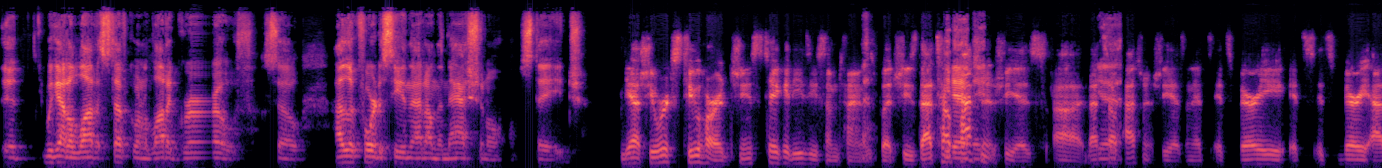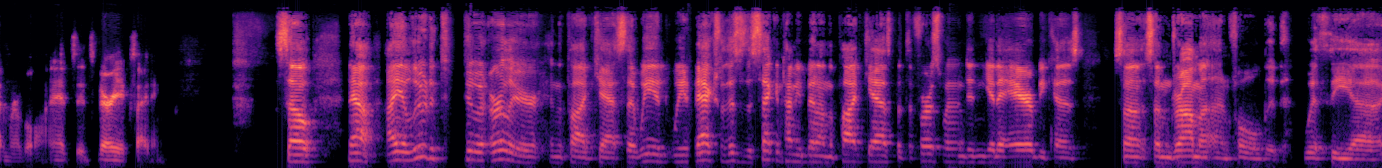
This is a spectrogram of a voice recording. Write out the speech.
it, we got a lot of stuff going, a lot of growth. So I look forward to seeing that on the national stage. Yeah, she works too hard. She needs to take it easy sometimes, but she's that's how yeah, passionate she is. Uh, that's yeah. how passionate she is, and it's it's very it's it's very admirable, and it's it's very exciting. So now I alluded to it earlier in the podcast that we had we had actually this is the second time you've been on the podcast, but the first one didn't get to air because some some drama unfolded with the uh,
